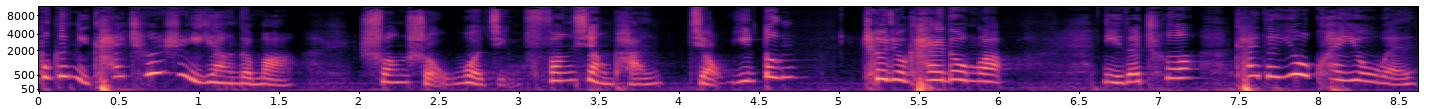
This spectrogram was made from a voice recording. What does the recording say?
不跟你开车是一样的吗？双手握紧方向盘，脚一蹬，车就开动了。你的车开得又快又稳，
